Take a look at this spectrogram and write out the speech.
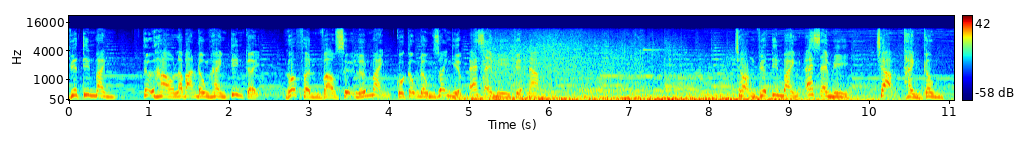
Vietinbank tự hào là bạn đồng hành tin cậy, góp phần vào sự lớn mạnh của cộng đồng doanh nghiệp SME Việt Nam. Chọn Vietinbank SME, chạm thành công.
